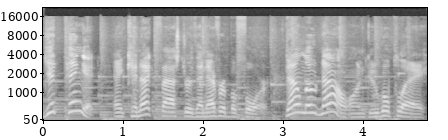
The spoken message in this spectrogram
Get Ping It and connect faster than ever before. Download now on Google Play.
